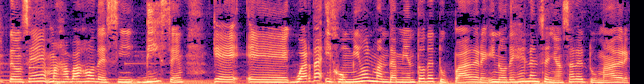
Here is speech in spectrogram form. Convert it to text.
Entonces, más abajo de sí dice que eh, guarda, hijo mío, el mandamiento de tu padre y no dejes la enseñanza de tu madre.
